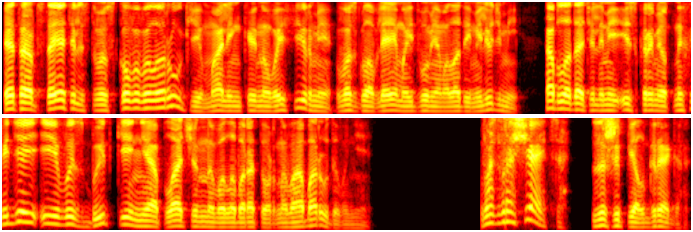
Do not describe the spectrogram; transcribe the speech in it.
Это обстоятельство сковывало руки маленькой новой фирме, возглавляемой двумя молодыми людьми, обладателями искрометных идей и в избытке неоплаченного лабораторного оборудования. «Возвращается!» — зашипел Грегор.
